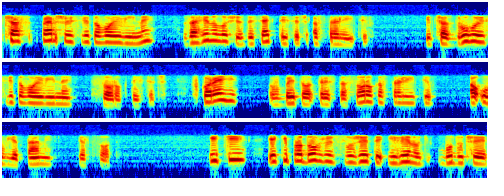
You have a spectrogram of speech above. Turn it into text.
Під час Першої світової війни загинуло 60 тисяч австралійців. Під час Другої світової війни 40 тисяч. В Кореї вбито 340 австралійців, а у В'єтнамі 500. І ті, які продовжують служити і гинуть, будучи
